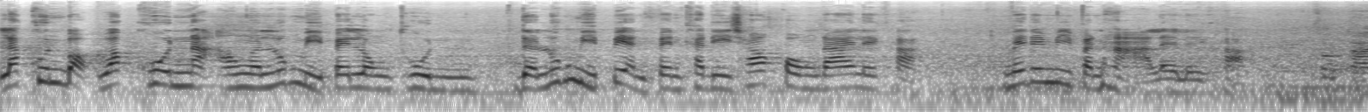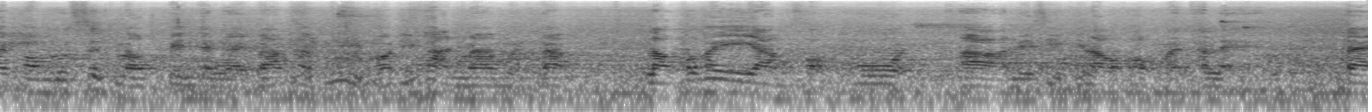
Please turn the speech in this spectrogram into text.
และคุณบอกว่าคุณน่ะเอาเงินลูกหมีไปลงทุน เดี๋ยวลูกหมีเปลี่ยนเป็นคดีช่อโกงได้เลยค่ะ ไม่ได้มีปัญหาอะไรเลยค่ะ สุดท้ายความรู้สึกเราเป็นยังไงบ้างครับพี่เพราะที่ผ่านมาเหมือนแบบ เราก็พยายามขอโทษอ่าในสิ่งที่เราออกมาแถลงแต่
